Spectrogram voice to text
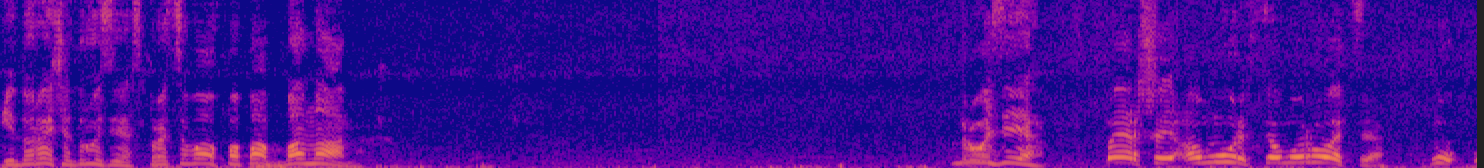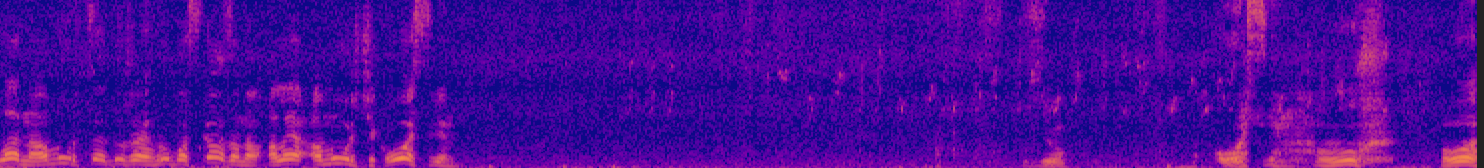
І до речі, друзі, спрацював попап банан. Друзі, перший амур в цьому році. Ну, ладно, амур це дуже грубо сказано, але амурчик, ось він. Зю. Ось він. Ух. О.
